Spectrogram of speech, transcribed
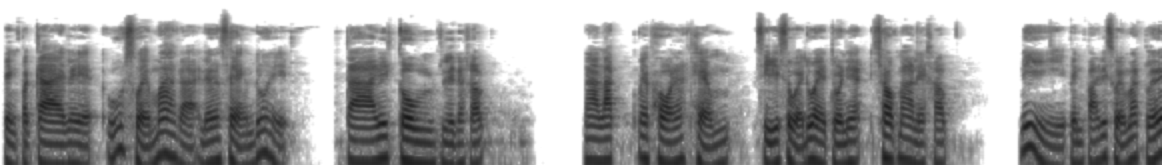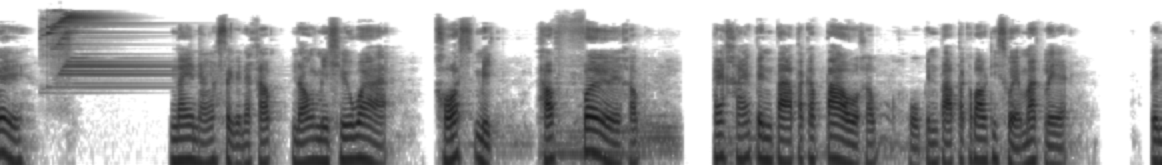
เปล่งประกายเลยอะโอ้สวยมากอะ เรืองแสงด้วย ตาได้กลมเลยนะครับ น่ารักไม่พอนะ แถมสีสวยด้วยตัวเนี้ยชอบมากเลยครับ นี่เป็นปลาที่สวยมากเลย ในหนังสือนะครับ น้องมีชื่อว่า Cosmic Puffer ครับ คล้ายๆ เป็นปลาปลากระเป้าครับโหเป็นปลาปลากระเป้าที่สวยมากเลย เป็น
